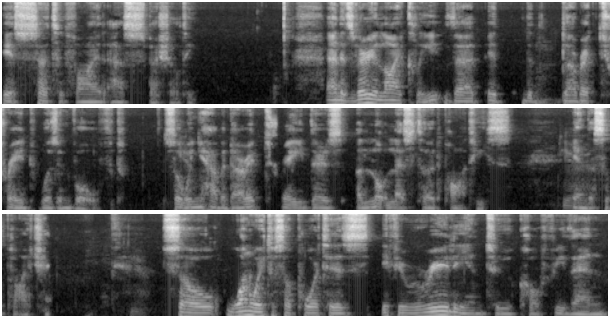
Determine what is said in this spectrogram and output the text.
is certified as specialty. And it's very likely that it the direct trade was involved. So Yeah. when you have a direct trade, there's a lot less third parties Yeah. in the supply chain. Yeah. So one way to support is if you're really into coffee, then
